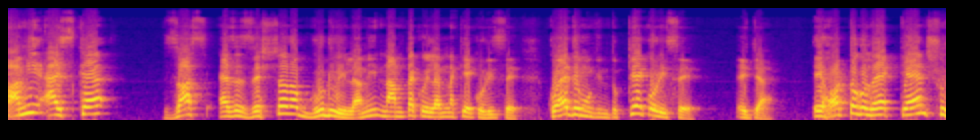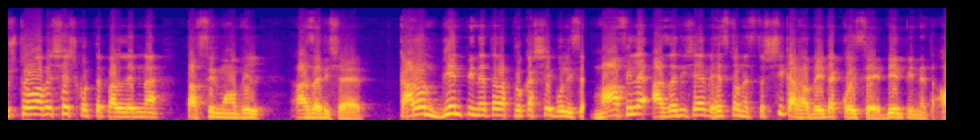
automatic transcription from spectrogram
আমি আজকে just as a gesture of goodwill আমি নামটা কইলাম না কে করিছে, কয়া দেবো কিন্তু কে করিছে এইটা। এই হট্টগোল হয়ে কেন সুষ্ঠুভাবে শেষ করতে পারলেন না তাফসির মাহফিল আজারি সাহেব? কারণ বিএনপি নেতারা প্রকাশ্যে বলিছে, মাহফিলে আজারি সাহেব হেস্ত নেস্ত শিকার হবে, এটা কইছে বিএনপি নেতা। হ,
